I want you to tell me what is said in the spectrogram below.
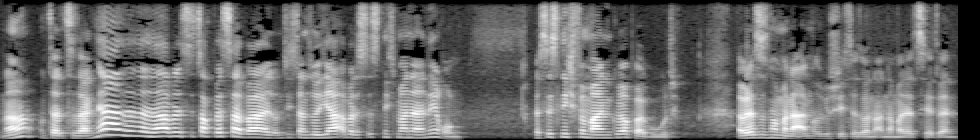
Ne? Und dann zu sagen, ja, aber das ist doch besser, weil. Und ich dann so, ja, aber das ist nicht meine Ernährung. Das ist nicht für meinen Körper gut. Aber das ist nochmal eine andere Geschichte, soll ein andermal erzählt werden.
